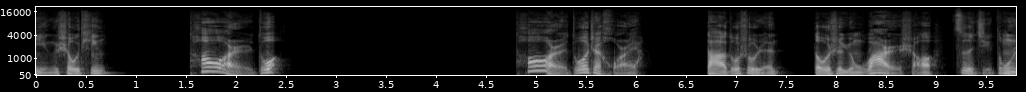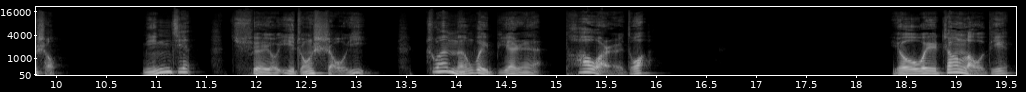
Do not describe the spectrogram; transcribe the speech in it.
迎收听掏耳朵。掏耳朵这活儿呀，大多数人都是用挖耳勺自己动手，民间却有一种手艺，专门为别人掏耳朵。有位张老爹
